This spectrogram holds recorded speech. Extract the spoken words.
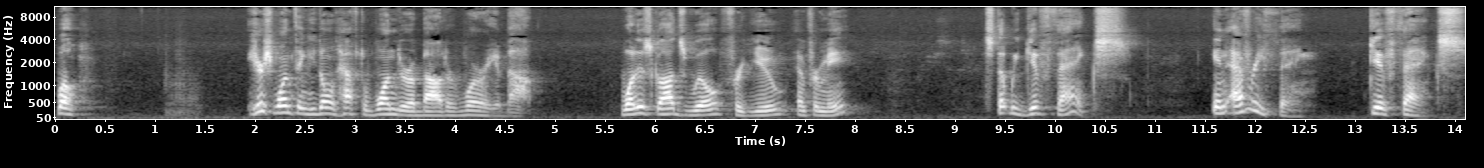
Well, here's one thing you don't have to wonder about or worry about. What is God's will for you and for me? It's that we give thanks in everything. Give thanks.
